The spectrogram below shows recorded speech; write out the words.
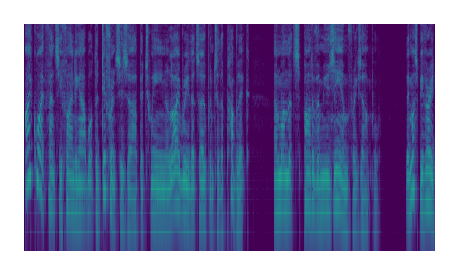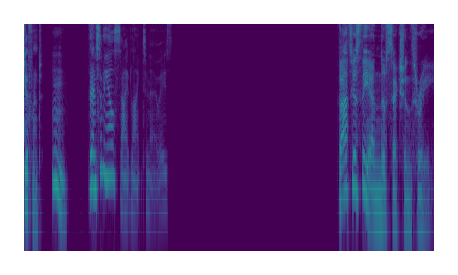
I quite fancy finding out what the differences are between a library that's open to the public and one that's part of a museum, for example. They must be very different. Hmm. Then something else I'd like to know is. That is the end of section 3.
